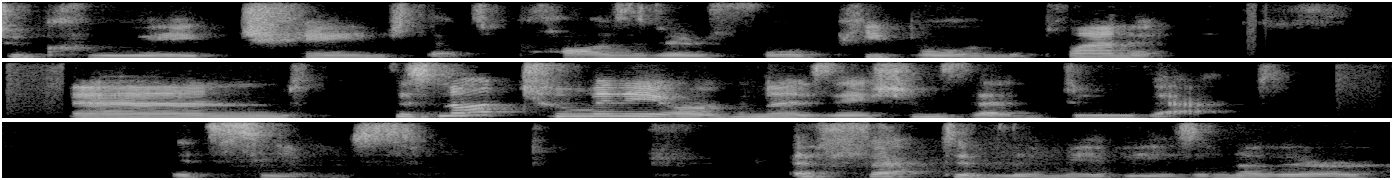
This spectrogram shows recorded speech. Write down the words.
to create change that's positive for people and the planet. And there's not too many organizations that do that, it seems. Effectively, maybe is another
